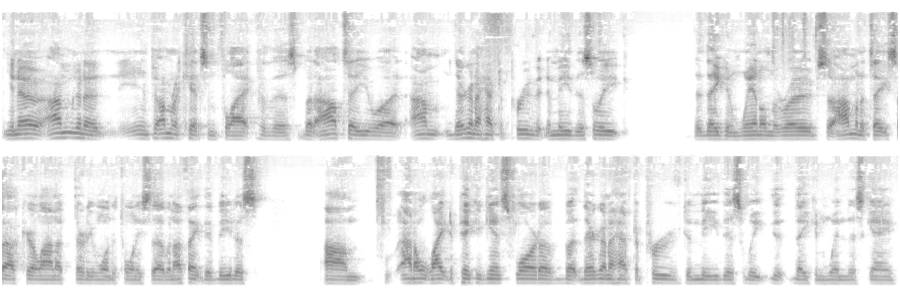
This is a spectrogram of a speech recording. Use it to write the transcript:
You know, I'm gonna I'm gonna catch some flack for this, but I'll tell you what, I'm they're gonna have to prove it to me this week that they can win on the road. So I'm gonna take South Carolina 31 to 27. I think they beat us. Um, I don't like to pick against Florida, but they're gonna have to prove to me this week that they can win this game.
